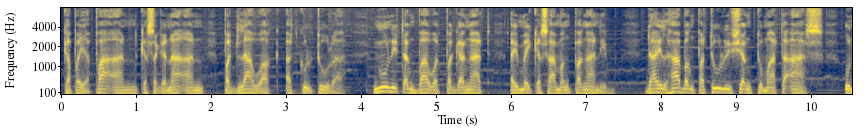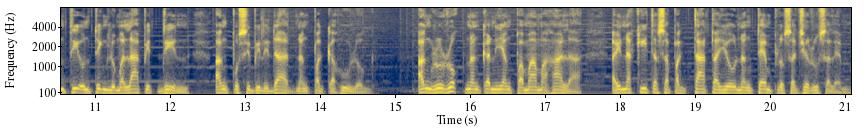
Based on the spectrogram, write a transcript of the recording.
kapayapaan, kasaganaan, paglawak at kultura. Ngunit ang bawat pag-angat ay may kasamang panganib. dahil habang patuloy siyang tumataas, unti-unting lumalapit din ang posibilidad ng pagkahulog. Ang rurok ng kaniyang pamamahala ay nakita sa pagtatayo ng templo sa Jerusalem.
